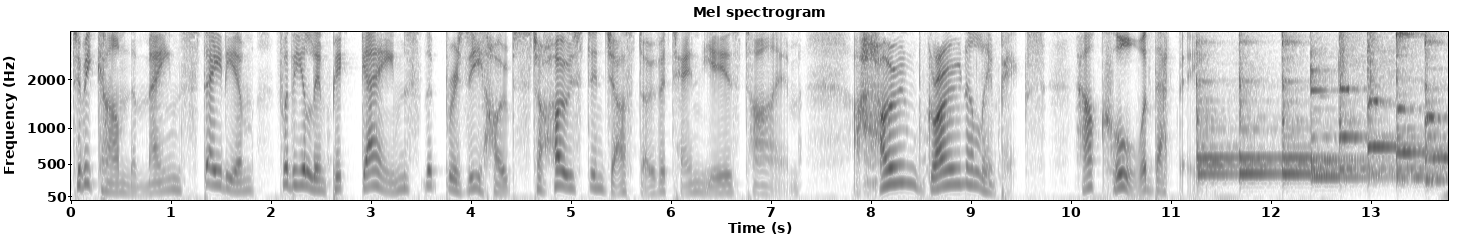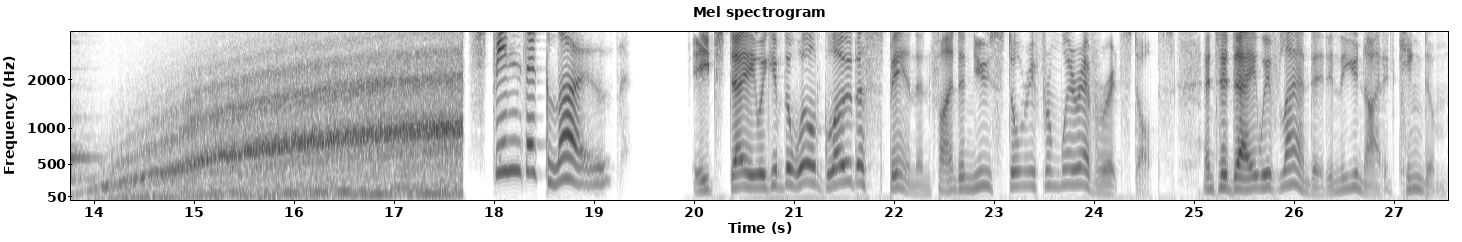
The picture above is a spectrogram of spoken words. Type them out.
to become the main stadium for the Olympic Games that Brizzy hopes to host in just over 10 years' time. A homegrown Olympics. How cool would that be? Spin the globe. Each day we give the world globe a spin and find a new story from wherever it stops. And today we've landed in the United Kingdom,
